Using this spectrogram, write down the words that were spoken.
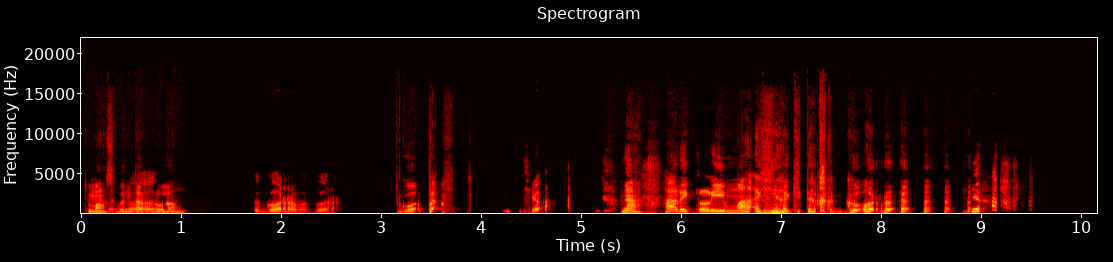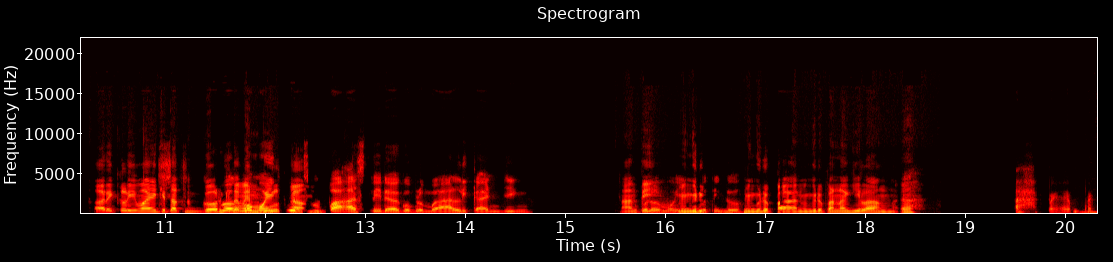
Cuma sebentar Eh, doang. Ke gor apa gor? Gua. Nah, hari kelimanya kita ke gor. Ya. hari kelimanya kita ke gor, Gua kita gua main mau ikut sumpah asli dah gua belum balik anjing. Nanti mau minggu ikut depan, itu. minggu depan, minggu depan lagi lang. Eh, Ah, pepek.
